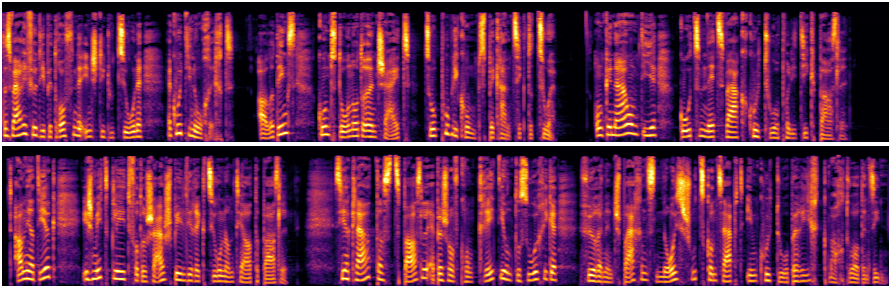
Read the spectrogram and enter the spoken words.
Das wäre für die betroffenen Institutionen eine gute Nachricht. Allerdings kommt hier noch der Entscheid zur Publikumsbegrenzung dazu. Und genau um die geht es im Netzwerk Kulturpolitik Basel. Anja Dirk ist Mitglied von der Schauspieldirektion am Theater Basel. Sie erklärt, dass zu Basel eben schon konkrete Untersuchungen für ein entsprechendes neues Schutzkonzept im Kulturbereich gemacht worden sind.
